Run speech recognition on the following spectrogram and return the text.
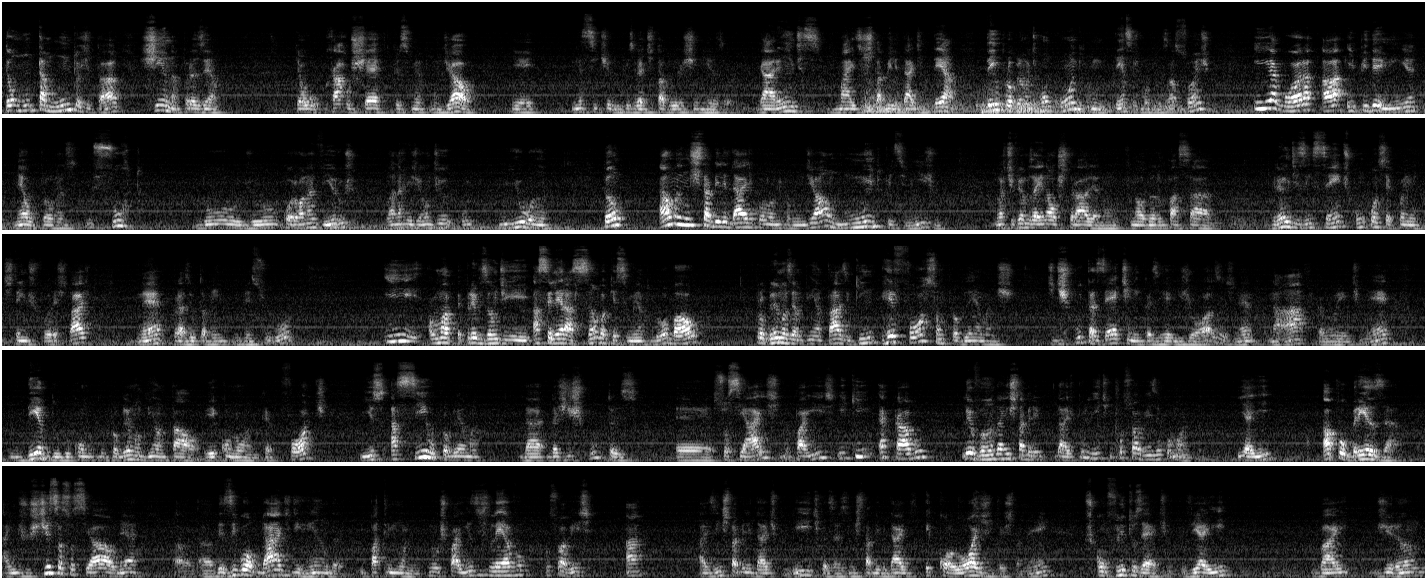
Então o mundo está muito agitado. China, por exemplo, que é o carro-chefe do crescimento mundial, e nesse sentido, inclusive, a ditadura chinesa garante mais estabilidade interna, tem o problema de Hong Kong, com intensas mobilizações, e agora a epidemia, né, pelo menos o surto do, do coronavírus lá na região de Yuan. Então, há uma instabilidade econômica mundial, muito pessimismo. Nós tivemos aí na Austrália, no final do ano passado, grandes incêndios com consequentes incêndios florestais, né? O Brasil também vivenciou. E uma previsão de aceleração do aquecimento global, problemas ambientais que reforçam problemas de disputas étnicas e religiosas né, na África, no Oriente Médio. O dedo do, do problema ambiental e econômico é forte, e isso acirra o problema da, das disputas é, sociais no país e que acabam levando à instabilidade política e, por sua vez, econômica. E aí, a pobreza, a injustiça social, né, a, a desigualdade de renda e patrimônio nos países levam, por sua vez, a as instabilidades políticas, as instabilidades ecológicas também, os conflitos étnicos. E aí vai girando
